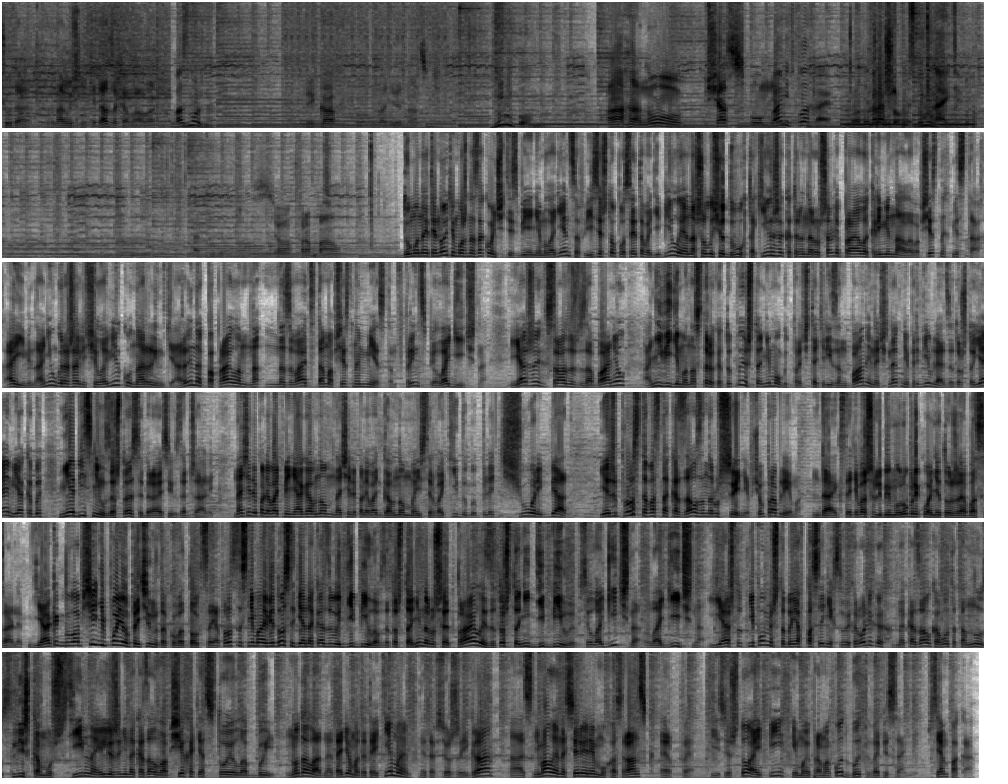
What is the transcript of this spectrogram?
чудо в наручнике, да, заковало? Возможно. Прикав 2.19. Я не помню. Ага, ну, сейчас вспомню. Память плохая. Хорошо, вспоминайте. Все, пропал. Думаю, на этой ноте можно закончить избиение младенцев. Если что, после этого дебила я нашел еще двух таких же, которые нарушали правила криминала в общественных местах. А именно, они угрожали человеку на рынке, а рынок по правилам на- называется там общественным местом. В принципе, логично. Я же их сразу же забанил. Они, видимо, настолько тупые, что не могут прочитать reason ban и начинают мне предъявлять за то, что я им якобы не объяснил, за что я собираюсь их заджалить. Начали поливать меня говном, начали поливать говном мои серваки. Думаю, блядь, чё, ребят? Я же просто вас наказал за нарушение. В чем проблема? Да, и, кстати, вашу любимую рубрику они тоже обосрали. Я как бы вообще не понял причины такого токса. Я просто снимаю видосы, где я наказываю дебилов за то, что они нарушают правила и за то, что они дебилы. Все логично? Логично. Я что-то не помню, чтобы я в последних своих роликах наказал кого-то там, ну, слишком уж сильно, или же не наказал вообще, хотя стоило бы. Ну да ладно, отойдем от этой темы. Это все же игра. А, снимал я на сервере Мухасранск РП. Если что, IP и мой промокод будет в описании. Всем пока.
